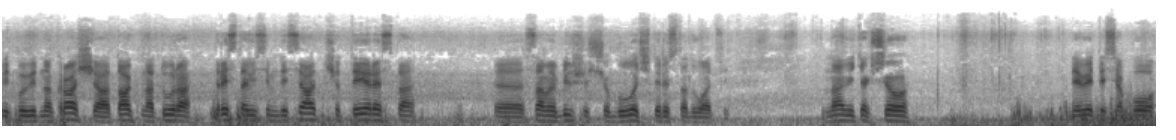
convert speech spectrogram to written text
відповідно краща, а так натура 380, 400, е, саме більше, що було 420. Навіть якщо дивитися по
